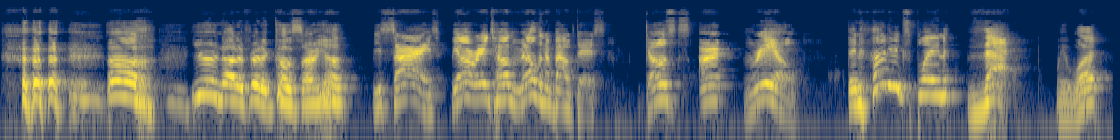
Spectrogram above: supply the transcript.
oh, you're not afraid of ghosts, are you? Besides, we already told Melvin about this. Ghosts aren't real. Then how do you explain that? Wait, what?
